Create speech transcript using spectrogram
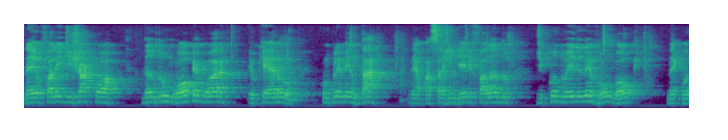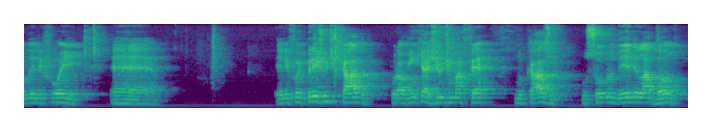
Né, eu falei de Jacó dando um golpe agora. Eu quero complementar né, a passagem dele falando de quando ele levou um golpe, né? quando ele foi, é, ele foi prejudicado por alguém que agiu de má fé. No caso, o sogro dele, Labão.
